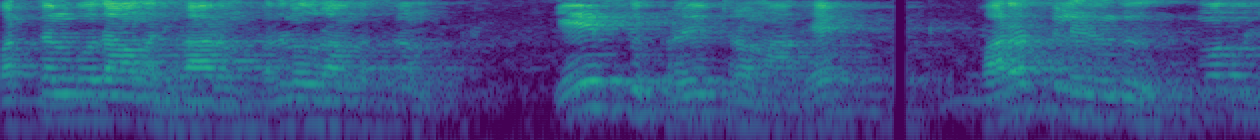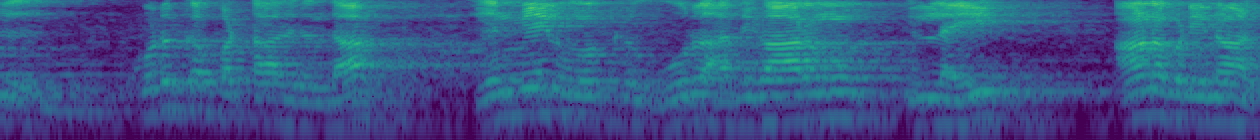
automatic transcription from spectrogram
பத்தொன்பதாம் அதிகாரம் பதினோராம் வசனம். இயேசு பிரதித்திரமாக பரத்திலிருந்து உமக்கு கொடுக்கப்பட்டாதிருந்தால் என்மேல் உமக்கு ஒரு அதிகாரமும் இல்லை. ஆனபடினால்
